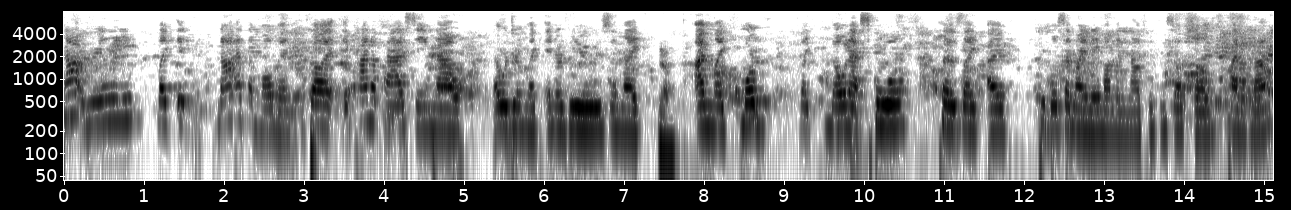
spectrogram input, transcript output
not really. Like it, not at the moment, but it kind of has. Seeing now that we're doing like interviews and like, Yeah. I'm like more like known at school because like I've people said my name on the announcements and stuff. So kind of now.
